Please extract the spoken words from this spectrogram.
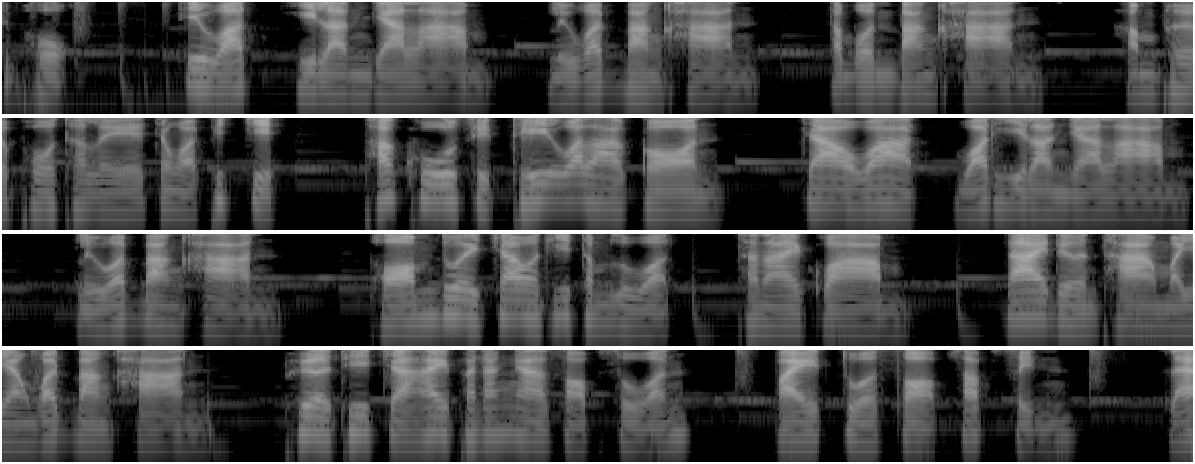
2566 ที่วัดฮิรัญญาราม หรือวัดบางคานตำบลบางคานอำเภอโพทะเล จังหวัดพิจิตร พระครูสิทธิวรากร เจ้าวาดวัดฮิรัญญาราม หรือวัดบางคานพร้อมด้วยเจ้าหน้าที่ตำรวจ ทนายความ ได้เดินทางมายังวัดบางคานเพื่อที่จะให้พนักงานสอบสวน ไปตรวจสอบทรัพย์สิน และ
